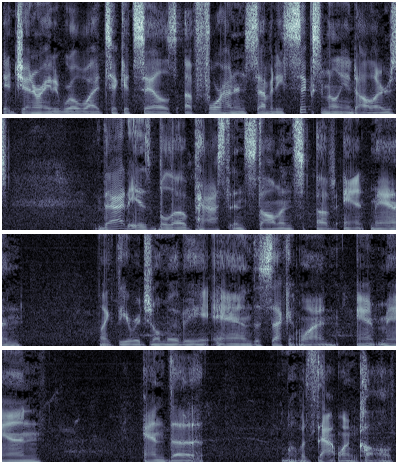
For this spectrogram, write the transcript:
it generated worldwide ticket sales of $476 million. That is below past installments of Ant Man, like the original movie, and the second one, Ant Man and the. What was that one called?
